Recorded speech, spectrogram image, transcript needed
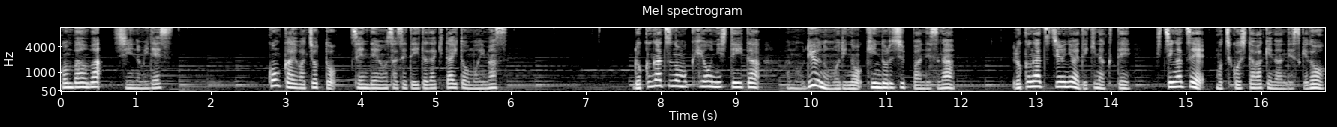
こんばんは、しーのみです。今回はちょっと宣伝をさせていただきたいと思います。6月の目標にしていたあの竜の森の Kindle 出版ですが、6月中にはできなくて7月へ持ち越したわけなんですけど、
